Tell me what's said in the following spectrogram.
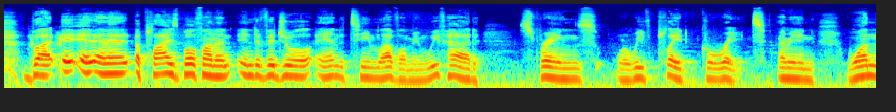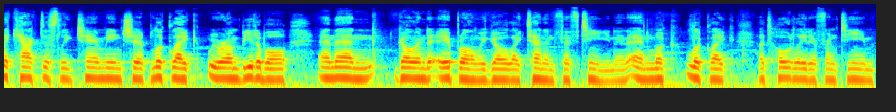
but it, it, and it applies both on an individual and a team level. I mean, we've had springs where we've played great. I mean, won the Cactus League championship, looked like we were unbeatable, and then go into April and we go like 10 and 15 and, and look look like a totally different team.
